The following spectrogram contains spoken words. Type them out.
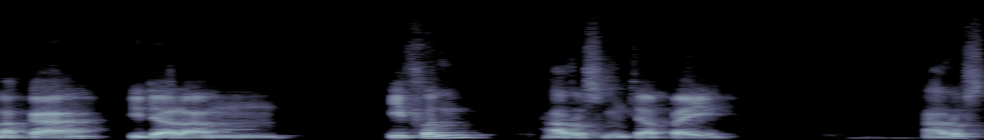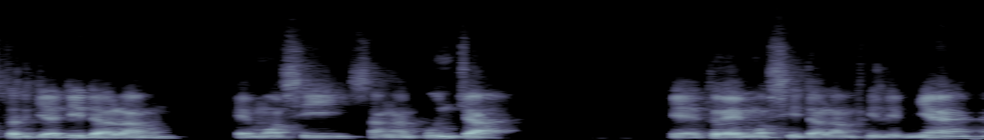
Maka di dalam event harus mencapai harus terjadi dalam emosi sangat puncak, yaitu emosi dalam filmnya,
